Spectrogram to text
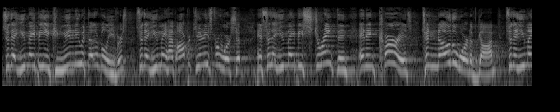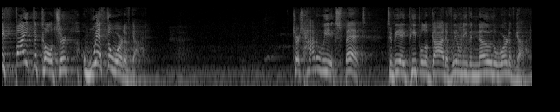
so that you may be in community with other believers, so that you may have opportunities for worship, and so that you may be strengthened and encouraged to know the Word of God, so that you may fight the culture with the Word of God. Church, how do we expect to be a people of God if we don't even know the Word of God?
